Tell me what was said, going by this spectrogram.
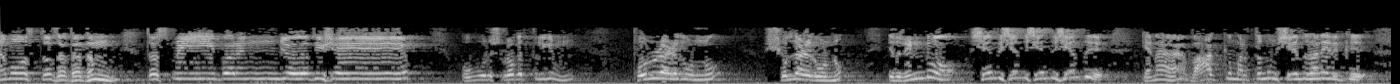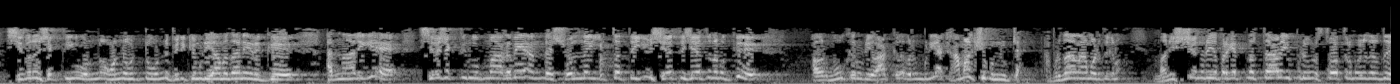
நமோஸ்து சததம் தஸ்மீ பரஞ்சோதிஷே ஒவ்வொரு ஸ்லோகத்திலையும் பொருள் அழகு ஒண்ணும் சொல்லழகு ஒண்ணும் இது ரெண்டும் சேர்ந்து சேர்ந்து சேர்ந்து சேர்ந்து ஏன்னா வாக்கும் அர்த்தமும் சேர்ந்து தானே இருக்கு. சிவனும் சக்தியும் ஒன்னு ஒன்னு விட்டு ஒண்ணு பிரிக்க முடியாம தானே இருக்கு. அதனாலேயே சிவசக்தி ரூபமாகவே அந்த சொல்லை அர்த்தத்தையும் சேர்த்து சேர்த்து நமக்கு அவர் மூக்கனுடைய வாக்கில் வரும்படியா காமாட்சி பண்ணிவிட்டார். அப்படிதான் நாம எடுத்துக்கணும். மனுஷனுடைய பிரயத்னத்தால் இப்படி ஒரு ஸ்தோத்திரம் எழுதுறது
